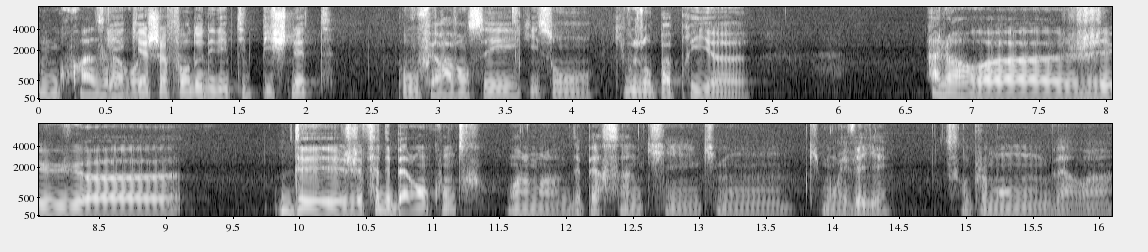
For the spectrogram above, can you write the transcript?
On croise la route. Et qui à chaque fois ont donné des petites pichenettes? Pour vous faire avancer et qui ne qui vous ont pas pris. Euh, Alors, euh, j'ai eu des, j'ai fait des belles rencontres, des personnes qui, qui m'ont éveillé, tout simplement vers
